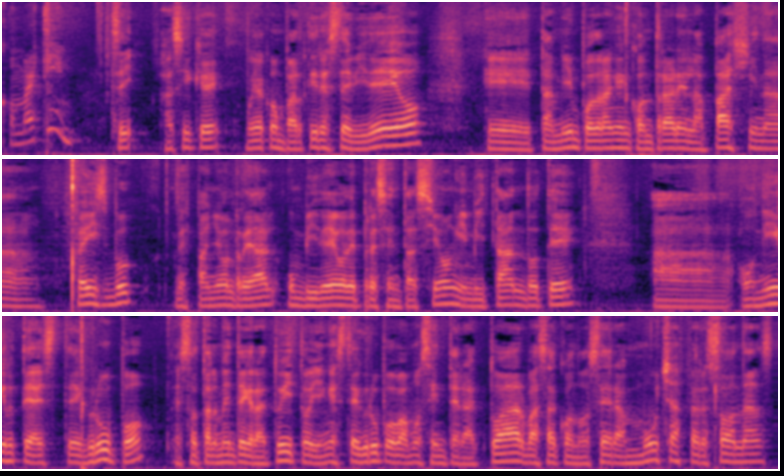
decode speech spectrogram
con Martín. Sí, así que voy a compartir este video. Eh, también podrán encontrar en la página Facebook de Español Real un video de presentación invitándote a unirte a este grupo. Es totalmente gratuito y en este grupo vamos a interactuar, vas a conocer a muchas personas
